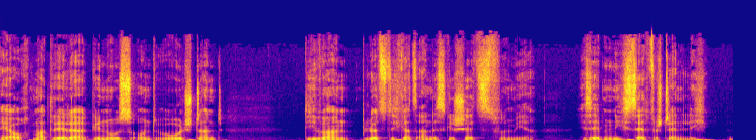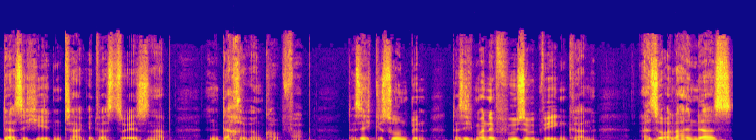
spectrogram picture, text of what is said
ja auch materieller Genuss und Wohlstand, die waren plötzlich ganz anders geschätzt von mir. Ist eben nicht selbstverständlich, dass ich jeden Tag etwas zu essen habe, ein Dach über dem Kopf habe, dass ich gesund bin, dass ich meine Füße bewegen kann. Also allein das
